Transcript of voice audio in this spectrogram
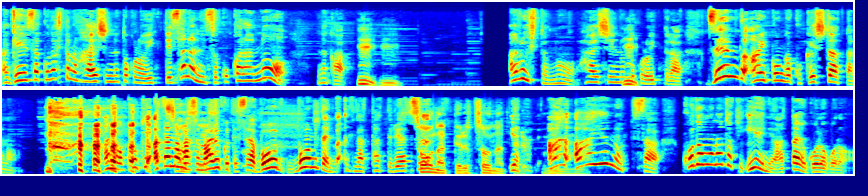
あ原作の人の配信のところ行って、さらにそこからの、なんか、うんうん。ある人の配信のところ行ったら、全部アイコンがこけしだったの。あの、こけ、頭がさ、丸くてさ、棒、棒みたいにバンってな立ってるやつ。そうなってる、そうなってる。あ、ああうんいうのってさ、子供の時家にあったよ、ゴロゴロ。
